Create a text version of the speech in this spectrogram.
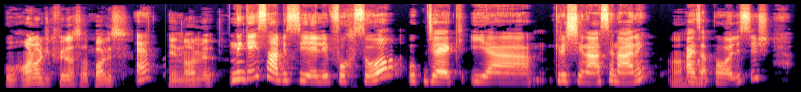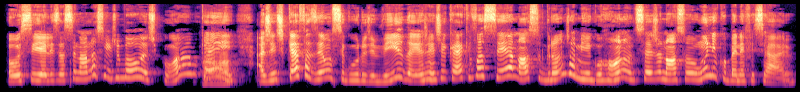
O Ronald que fez essa apólice? É. Em nome. Ninguém sabe se ele forçou o Jack e a Cristina a assinarem Aham. as apólices, ou se eles assinaram assim de boa, tipo, ah, ok. Aham. A gente quer fazer um seguro de vida e a gente quer que você, nosso grande amigo Ronald, seja nosso único beneficiário.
